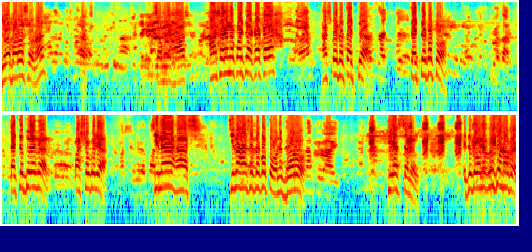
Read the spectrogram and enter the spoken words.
জোড়া বারোশো না? আচ্ছা। সামনে হাঁস। হাঁস এখানে কয়টা, কাকা? হাঁস কয়টা? চারটা? চারটা কত? চারটা দুই হাজার। পাঁচশো করিয়া চীনা হাঁস। চীনা হাঁস এটা কত? অনেক বড়। TS channel. এটা তো অনেক ওজন হবে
